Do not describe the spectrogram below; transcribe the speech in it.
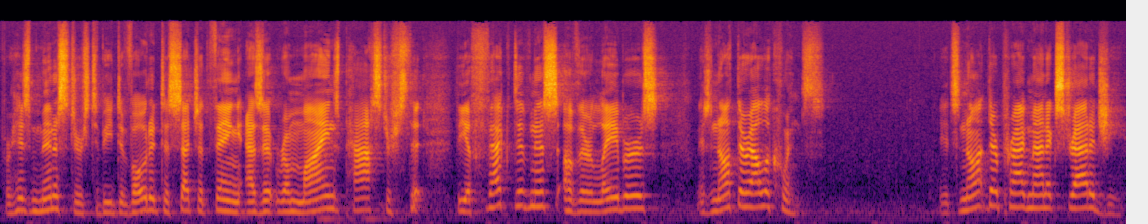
for his ministers to be devoted to such a thing as it reminds pastors that the effectiveness of their labors is not their eloquence, it's not their pragmatic strategy,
